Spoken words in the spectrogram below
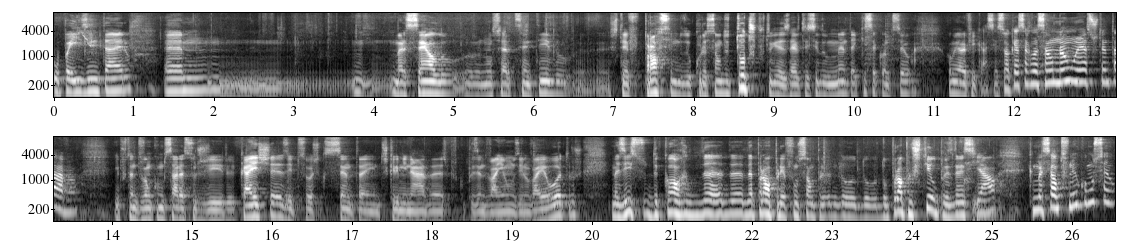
o país inteiro. Hum, Marcelo, num certo sentido, esteve próximo do coração de todos os portugueses. Deve ter sido o momento em que isso aconteceu com maior eficácia. Só que essa relação não é sustentável. E, portanto, vão começar a surgir queixas e pessoas que se sentem discriminadas porque o Presidente vai a uns e não vai a outros, mas isso decorre da, da, da própria função, do, do, do próprio estilo presidencial que Marcelo definiu como o seu,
